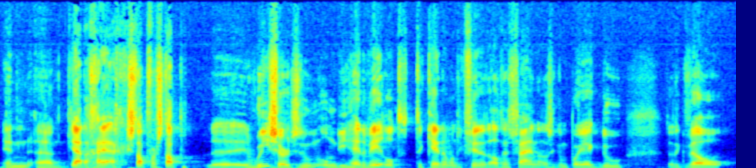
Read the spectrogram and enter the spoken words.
En uh, ja, dan ga je eigenlijk stap voor stap research doen om die hele wereld te kennen. Want ik vind het altijd fijn als ik een project doe, dat ik wel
